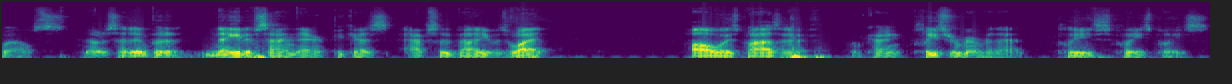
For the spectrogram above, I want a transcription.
twelfths. Notice I didn't put a negative sign there because absolute value is what? Always positive. Okay, please remember that. Please, please, please.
